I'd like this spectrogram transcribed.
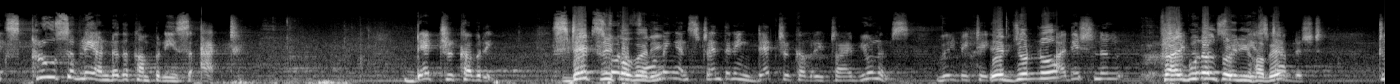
exclusively under the Companies Act. Debt recovery. debt recovery এর জন্য ট্রাইব্যুনাল তৈরি হবে টু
